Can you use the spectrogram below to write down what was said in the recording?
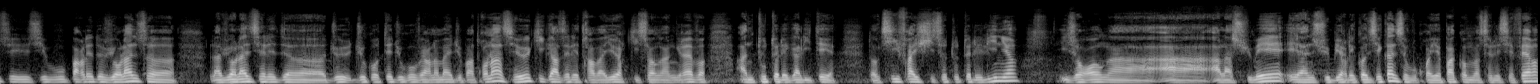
Si, vous parlez de violence, euh, la violence, elle est du, côté du gouvernement et du patronat. C'est eux qui gazent les travailleurs qui sont en grève en toute légalité. Donc s'ils franchissent toutes les lignes, ils auront à, l'assumer et à en subir les conséquences. Vous ne croyez pas qu'on va se laisser faire euh,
